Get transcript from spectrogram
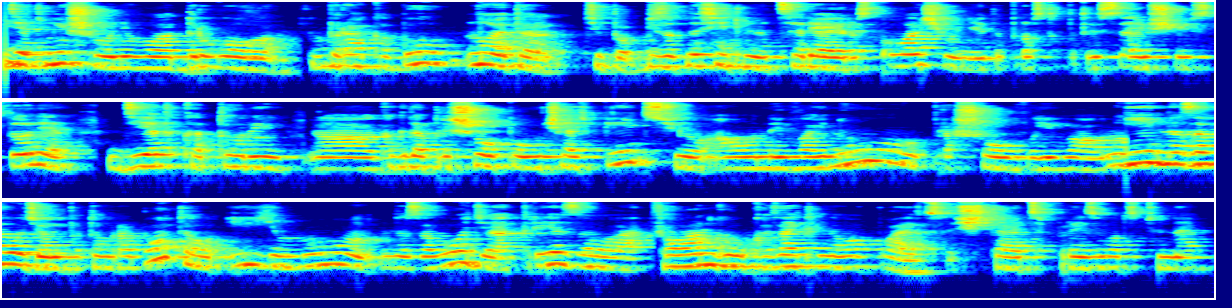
Дед Миша у него от другого брака был. Ну, это, типа, безотносительно царя и раскулачивания, это просто потрясающая история. Дед, который, а, когда пришел получать пенсию, а он и войну прошел, воевал, ну, и на заводе он потом работал, и ему на заводе отрезала фалангу указательного пальца. Считается производственная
